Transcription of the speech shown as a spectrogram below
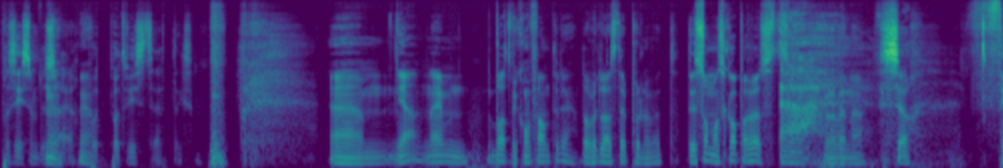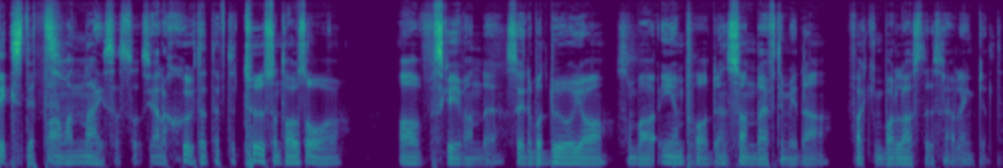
precis som du Ja, säger, ja. På, på ett visst sätt. Liksom. Ehm, ja, nej men bra att vi kom fram till det. Då har vi löst det problemet. Det är så man skapar röst, Ah. mina vänner. Så, fixed it. Fan vad nice alltså. Så jävla sjukt att efter tusentals år av skrivande så är det bara du och jag som bara i en podd en söndag eftermiddag fucking bara löste det så jävla enkelt.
